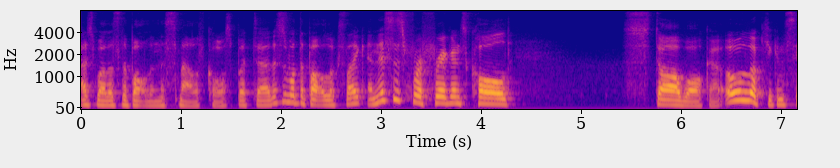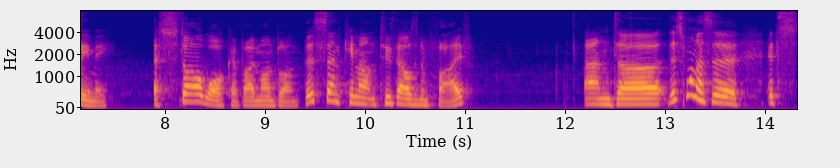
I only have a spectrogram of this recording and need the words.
As well as the bottle and the smell, of course. But uh, this is what the bottle looks like. And this is for a fragrance called Starwalker. Oh, look, you can see me. A Starwalker by Montblanc. This scent came out in 2005. And uh, this one has a, it's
